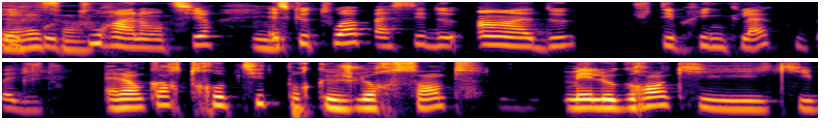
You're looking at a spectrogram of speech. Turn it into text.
il faut tout ralentir. Mm. Est-ce que toi passer de 1 à 2, tu t'es pris une claque ou pas du tout? Elle est encore trop petite pour que je le ressente. Mm. Mais le grand qui, qui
